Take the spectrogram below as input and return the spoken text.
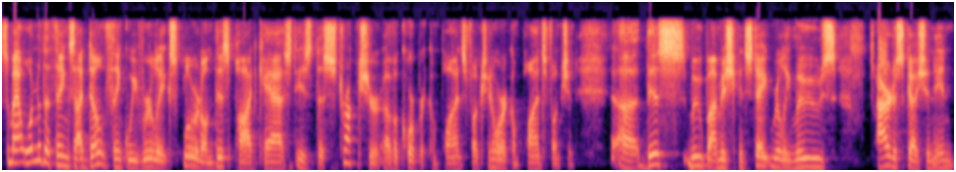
So, Matt, one of the things I don't think we've really explored on this podcast is the structure of a corporate compliance function or a compliance function. Uh, this move by Michigan State really moves our discussion in,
